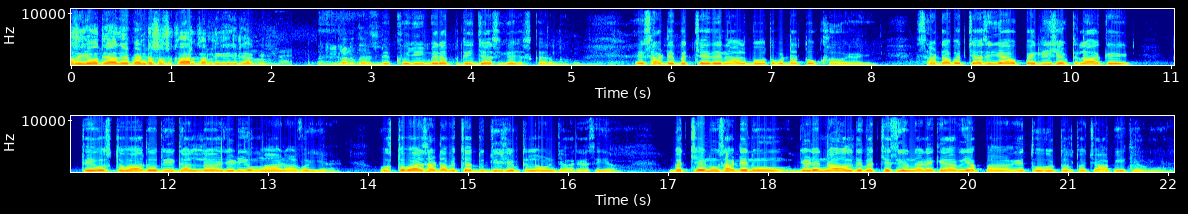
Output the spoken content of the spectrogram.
ਅਸੀਂ ਉਹਦੇ ਆਦੇ ਪਿੰਡ ਸੰਸਕਾਰ ਕਰ ਲਈਏ ਜਿਹੜਾ ਕਿ। ਕੀ ਲੱਗਦਾ ਸੀ? ਦੇਖੋ ਜੀ ਮੇਰਾ ਭਤੀਜਾ ਸੀਗਾ ਜਿਸ ਕਾਰਨ ਇਹ ਸਾਡੇ ਬੱਚੇ ਦੇ ਨਾਲ ਬਹੁਤ ਵੱਡਾ ਧੋਖਾ ਹੋਇਆ ਜੀ। ਸਾਡਾ ਬੱਚਾ ਸੀਗਾ ਉਹ ਪਹਿਲੀ ਸ਼ਿਫਟ ਲਾ ਕੇ ਤੇ ਉਸ ਤੋਂ ਬਾਅਦ ਉਹਦੀ ਗੱਲ ਜਿਹੜੀ ਉਹ ਮਾਂ ਨਾਲ ਹੋਈ ਹੈ। ਉਸ ਤੋਂ ਬਾਅਦ ਸਾਡਾ ਬੱਚਾ ਦੂਜੀ ਸ਼ਿਫਟ ਲਾਉਣ ਜਾ ਰਿਹਾ ਸੀਗਾ। ਬੱਚੇ ਨੂੰ ਸਾਡੇ ਨੂੰ ਜਿਹੜੇ ਨਾਲ ਦੇ ਬੱਚੇ ਸੀ ਉਹਨਾਂ ਨੇ ਕਿਹਾ ਵੀ ਆਪਾਂ ਇੱਥੋਂ ਹੋਟਲ ਤੋਂ ਚਾਹ ਪੀ ਕੇ ਆਉਣੀ ਹੈ।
